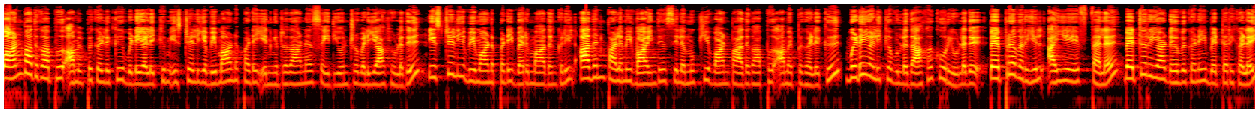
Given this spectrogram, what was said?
வான் பாதுகாப்பு அமைப்புகளுக்கு விடையளிக்கும் இஸ்ரேலிய விமானப்படை என்கின்றதான செய்தியொன்று வெளியாகியுள்ளது. இஸ்ரேலிய விமானப்படை வரும் மாதங்களில் அதன் பழமை வாய்ந்த சில முக்கிய வான் பாதுகாப்பு அமைப்புகளுக்கு விடையளிக்க உள்ளதாக கூறியுள்ளது. பிப்ரவரியில் ஐஏஎஃப் பல பெட்டரியாட் ஏவுகணை பேட்டரிகளை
